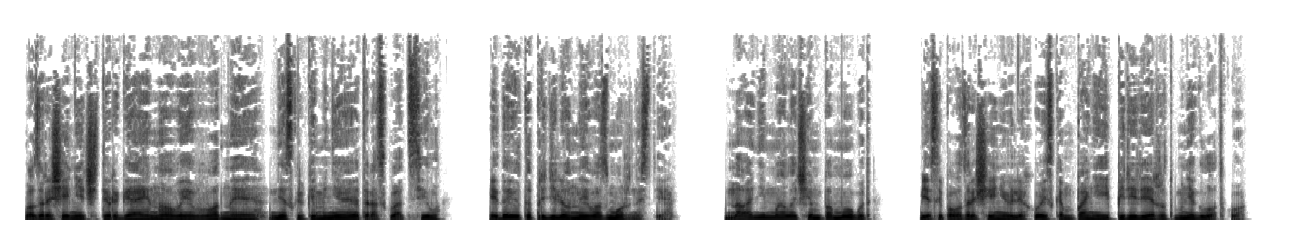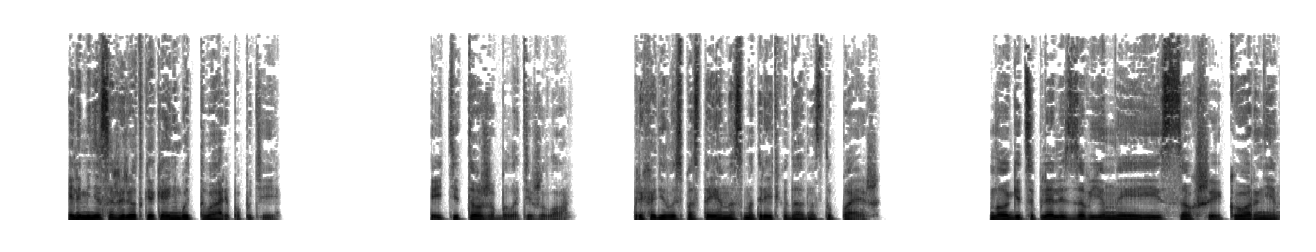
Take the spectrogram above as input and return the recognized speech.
Возвращение четверга и новые вводные несколько меняют расклад сил и дают определенные возможности. Но они мало чем помогут, если по возвращению легко из компании перережут мне глотку. Или меня сожрет какая-нибудь тварь по пути. Идти тоже было тяжело. Приходилось постоянно смотреть, куда наступаешь. Ноги цеплялись за вьюны и иссохшие корни,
